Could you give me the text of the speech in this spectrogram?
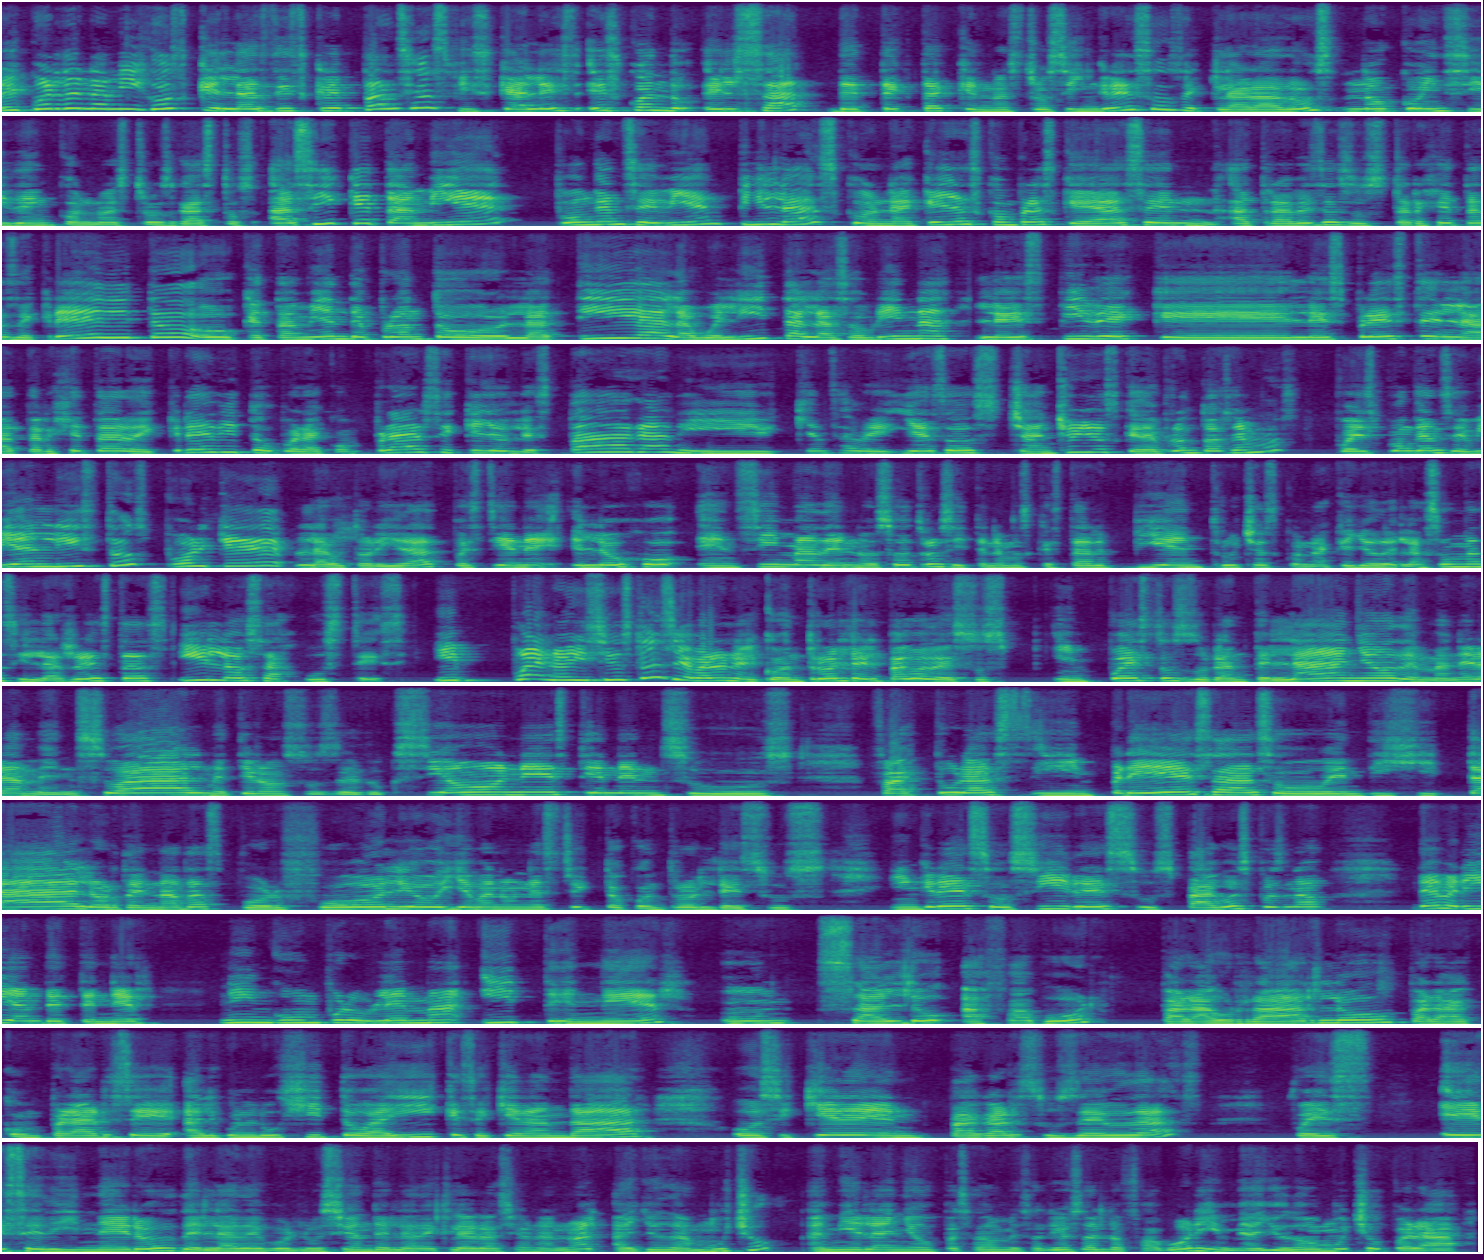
Recuerden amigos que las discrepancias fiscales es cuando el SAT detecta que nuestros ingresos declarados no coinciden con nuestros gastos. Así que también pónganse bien pilas con aquellas compras que hacen a través de sus tarjetas de crédito o que también de pronto la tía, la abuelita, la sobrina les pide que les presten la tarjeta de crédito para comprarse, que ellos les pagan y quién sabe, y esos chanchullos que de pronto hacemos, pues pónganse bien listos porque la autoridad pues tiene el ojo encima de nosotros y tenemos que estar bien truchas con aquello de las sumas y las restas y los ajustes. Y bueno, y si ustedes llevaron el control del pago de sus impuestos durante el año de manera mensual, metieron sus deducciones, tienen sus facturas impresas o en digital, ordenadas por folio, llevan un estricto control de sus ingresos y de sus pagos, pues no deberían de tener ningún problema y tener un saldo a favor para ahorrarlo, para comprarse algún lujito ahí que se quieran dar o si quieren pagar sus deudas, pues ese dinero de la devolución de la declaración anual ayuda mucho. A mí el año pasado me salió saldo a favor y me ayudó mucho para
